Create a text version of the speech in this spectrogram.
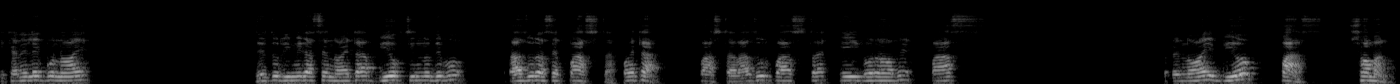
এখানে লিখব নয়। যেহেতু রিমির আছে নয়টা, বিয়োগ চিহ্ন দেব। রাজুর আছে পাঁচটা। কয়টা? পাঁচটা। রাজুর পাঁচটা, এই ঘরে হবে পাঁচ। নয় বিয়োগ পাঁচ সমান।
